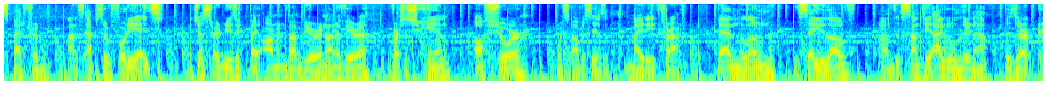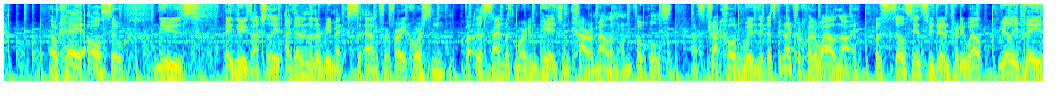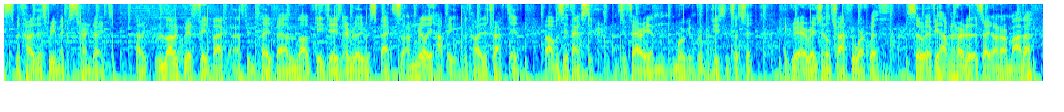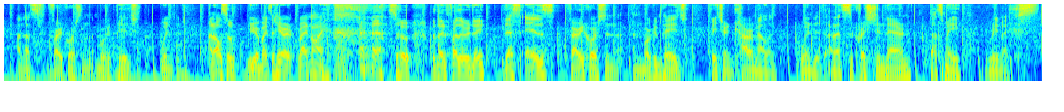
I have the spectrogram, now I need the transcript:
Spectrum, and it's episode 48. You just heard music by Armin van Buuren and Avira versus Chicane, Offshore, which obviously is a mighty track. Ben Malone, The Say You Love, and Santiago Luna, Berserk. Okay, also, news Big news, actually. I did another remix um, for Ferry Corsten, but this time with Morgan Page and Cara Mellon on vocals. It's a track called Wounded. It's been out for quite a while now, but it still seems to be doing pretty well. Really pleased with how this remix turned out. Had a lot of great feedback and it's been played by a lot of DJs I really respect, so I'm really happy with how the track did. But obviously, thanks to, to Ferry and Morgan for producing such a, a great original track to work with. So if you haven't heard it, it's out on Armada and that's Ferry Corsten, Morgan Page, Wounded. And also, you're about to hear it right now. so, without further ado, this is Ferry Corsten and Morgan Page featuring Cara Mellon, Wounded. And that's the Kristian Nairn, that's me, remix.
